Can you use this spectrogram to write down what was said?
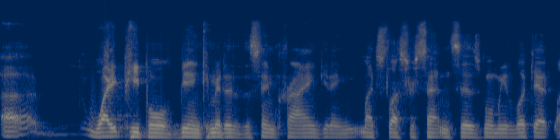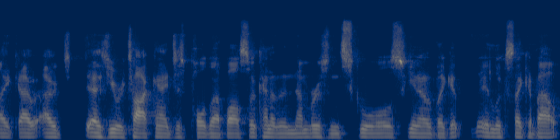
uh, white people being committed to the same crime getting much lesser sentences. When we look at like I, I, as you were talking i just pulled up also kind of the numbers in schools you know like it, it looks like about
